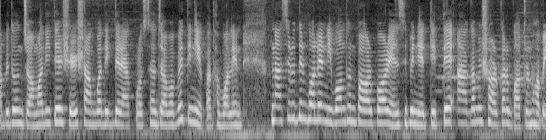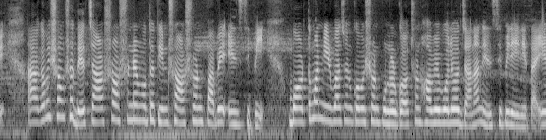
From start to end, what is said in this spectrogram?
আবেদন জমা দিতে এসে সাংবাদিকদের এক প্রশ্নের জবাবে তিনি একথা বলেন। নাসিরুদ্দিন বলেন, নিবন্ধন পাওয়ার পর এনসিপি নেতৃত্বে আগামী সরকার গঠন হবে। আগামী সংসদে চারশো আসনের মধ্যে তিনশো আসন পাবে এনসিপি। বর্তমান নির্বাচন কমিশন পুনর্গঠন হবে বলেও জানান এনসিপির এই নেতা। এ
